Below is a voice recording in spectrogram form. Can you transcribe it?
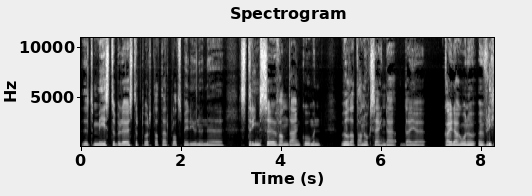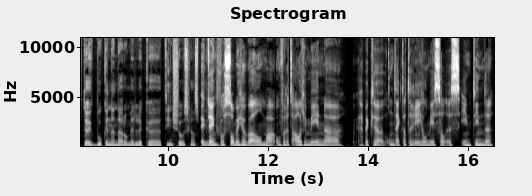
het meeste beluisterd wordt, dat daar plots miljoenen uh, streams uh, vandaan komen, wil dat dan ook zeggen dat, dat je... Kan je daar gewoon een, een vliegtuig boeken en daar onmiddellijk uh, tien shows gaan spelen? Ik denk voor sommigen wel, maar over het algemeen heb ik ontdekt dat de regel meestal is een tiende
